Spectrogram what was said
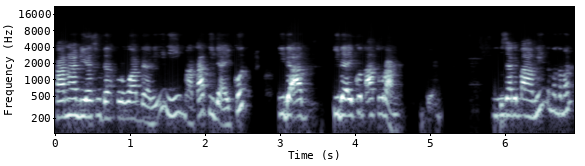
karena dia sudah keluar dari ini, maka tidak ikut tidak tidak ikut aturan. Bisa dipahami teman-teman?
